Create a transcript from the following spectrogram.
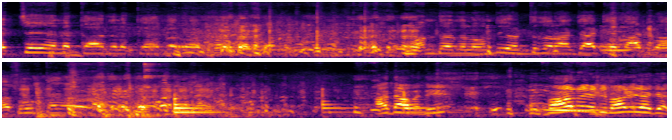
எச்சையில காதல கேக்குறாங்க. வந்ததுல வந்து எடுத்துக்கிறான் சாட்டியை காட்டுறா சூட்ட. அதாவது வாழையடி வாழையாக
